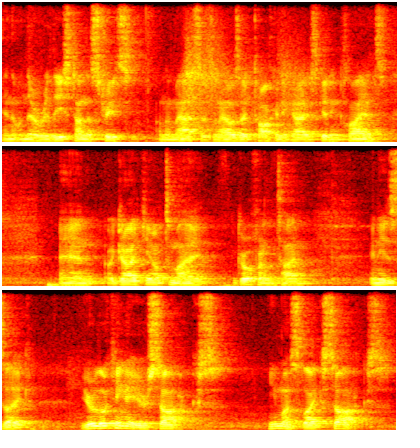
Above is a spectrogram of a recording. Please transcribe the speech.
and when they're released on the streets on the masses. And I was like talking to guys getting clients and a guy came up to my girlfriend at the time and he's like you're looking at your socks. You must like socks.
